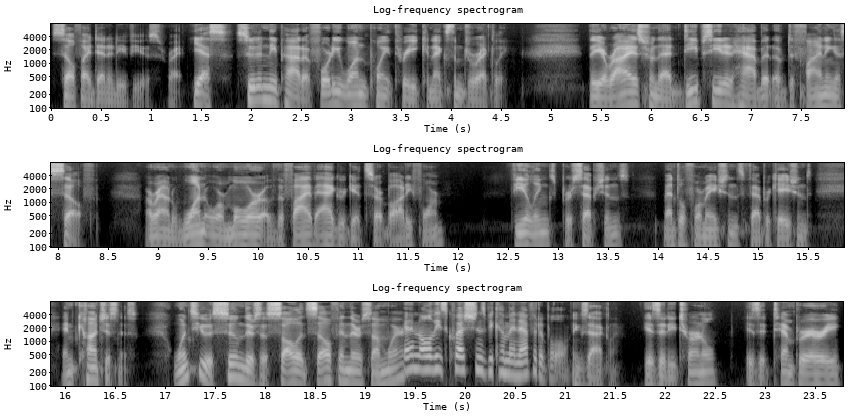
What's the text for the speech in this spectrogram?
self-identity views, right? Yes, Sutta Nipata 41.3 connects them directly. They arise from that deep-seated habit of defining a self around one or more of the five aggregates our body form, feelings, perceptions, mental formations, fabrications, and consciousness. Once you assume there's a solid self in there somewhere... And all these questions become inevitable. Exactly. Is it eternal? Is it temporary?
